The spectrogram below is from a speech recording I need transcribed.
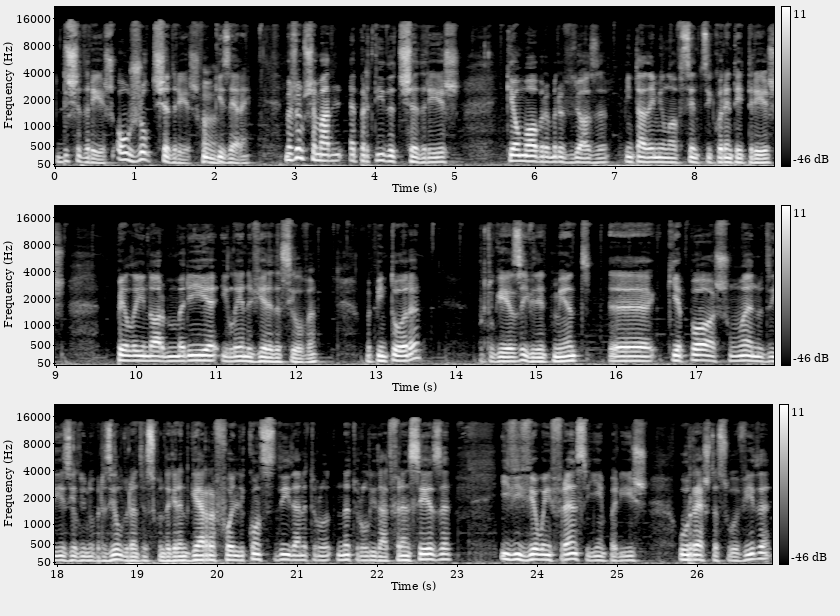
de Xadrez, ou o Jogo de Xadrez, como quiserem. Mas vamos chamar-lhe A Partida de Xadrez, que é uma obra maravilhosa, pintada em 1943 pela enorme Maria Helena Vieira da Silva, uma pintora portuguesa, evidentemente, eh, que após um ano de exílio no Brasil durante a Segunda Grande Guerra foi-lhe concedida a natural- naturalidade francesa e viveu em França e em Paris o resto da sua vida.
